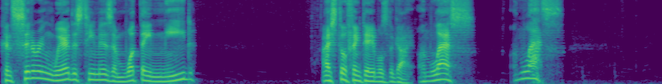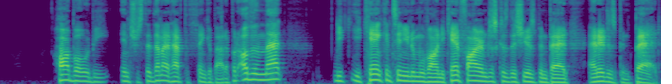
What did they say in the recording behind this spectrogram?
considering where this team is and what they need, I still think Daboll's the guy. Unless, unless Harbaugh would be interested, then I'd have to think about it. But other than that, you, you can't continue to move on. You can't fire him just because this year's been bad, and it has been bad.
